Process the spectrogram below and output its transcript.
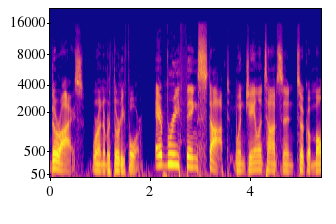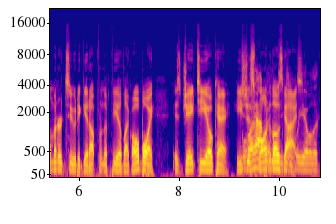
their eyes were on number 34. Everything stopped when Jalen Thompson took a moment or two to get up from the field, like, oh boy, is JT okay? He's just one of those Did you- guys. were you able to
